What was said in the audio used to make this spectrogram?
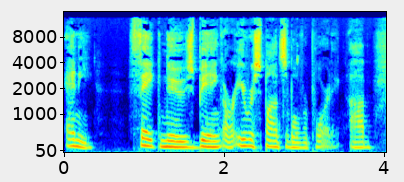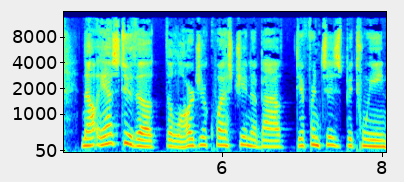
any fake news being or irresponsible reporting. Uh, now, as to the, the larger question about differences between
